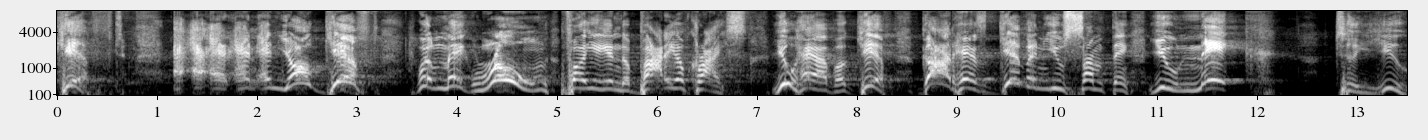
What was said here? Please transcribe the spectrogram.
gift. And, and, and your gift will make room for you in the body of Christ. You have a gift. God has given you something unique to you.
